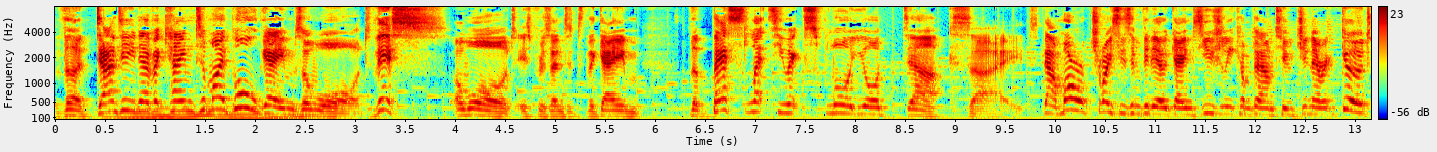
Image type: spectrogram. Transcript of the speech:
the Daddy Never Came to My Ball Games Award. This award is presented to the game that best lets you explore your dark side. Now, moral choices in video games usually come down to generic good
